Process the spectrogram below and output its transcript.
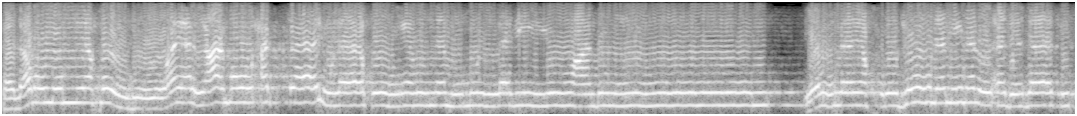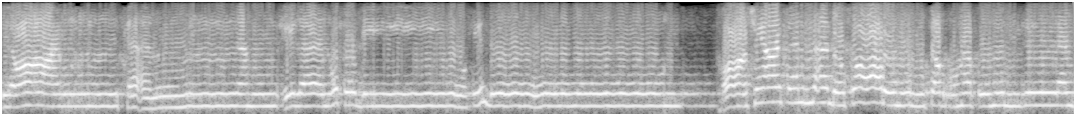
فذرهم يخوضوا ويلعبوا حتى يلاقوا يومهم الذي يوعدون. يوم يخرجون من الأجداث سراعا كأنهم إلى نقب يوفدون خاشعة أبصارهم ترهقهم ذلة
